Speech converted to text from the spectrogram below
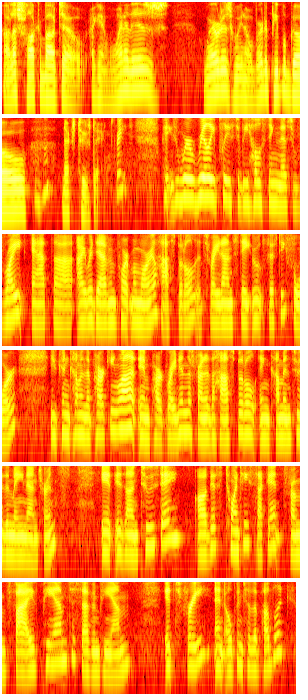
Uh, let's talk about uh, again when it is, where it is. You know, where do people go mm-hmm. next Tuesday? Great. Okay, so we're really pleased to be hosting this right at the Ira Davenport Memorial Hospital. It's right on State Route 54. You can come in the parking lot and park right in the front of the hospital and come in through the main entrance. It is on Tuesday, August 22nd from 5 p.m. to 7 p.m. It's free and open to the public.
